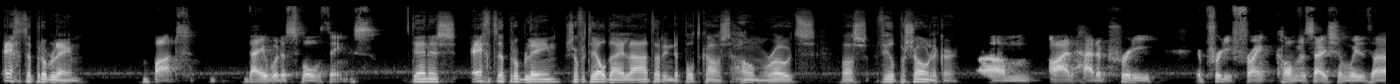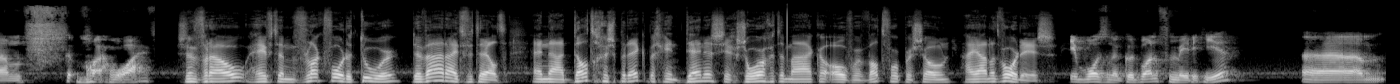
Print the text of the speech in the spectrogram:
echte probleem. But they were the small things. Dennis' echte probleem, zo vertelde hij later in de podcast Home Roads, was veel persoonlijker. Um, I'd had a pretty a pretty frank conversation with um, my wife. Zijn vrouw heeft hem vlak voor de tour de waarheid verteld. En na dat gesprek begint Dennis zich zorgen te maken over wat voor persoon hij aan het worden is. It wasn't a good one for me to hear. Um,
